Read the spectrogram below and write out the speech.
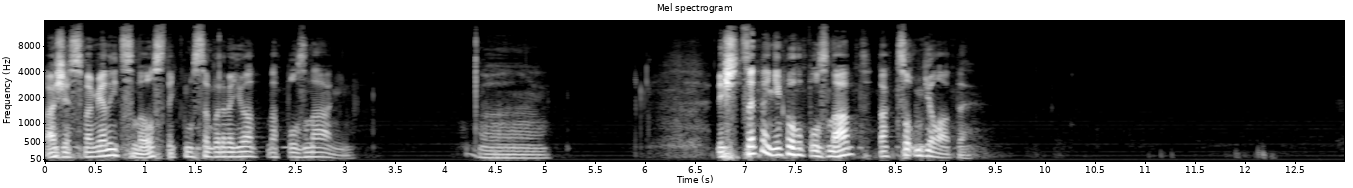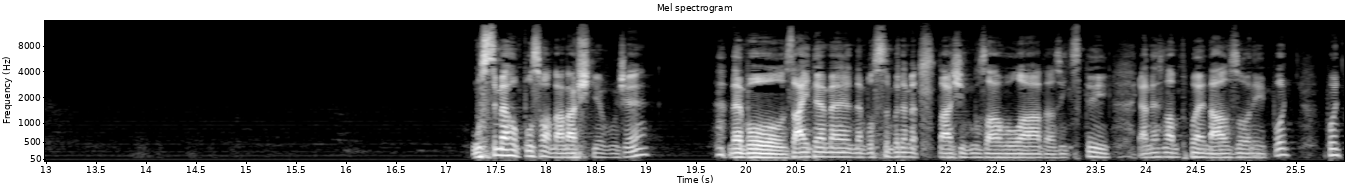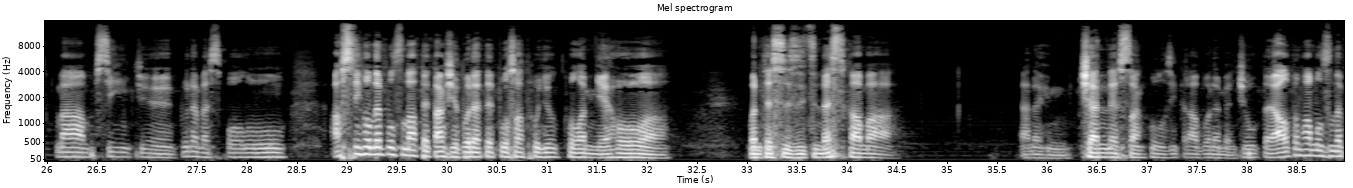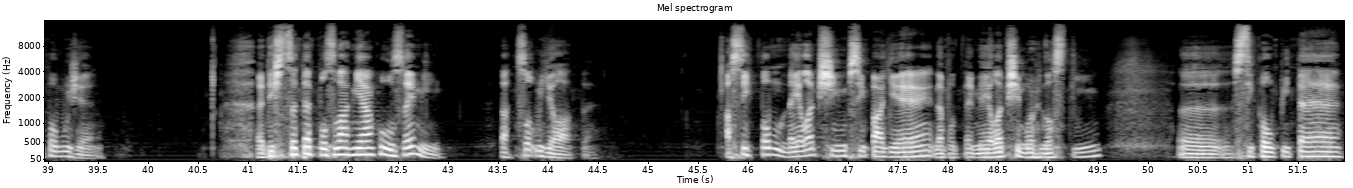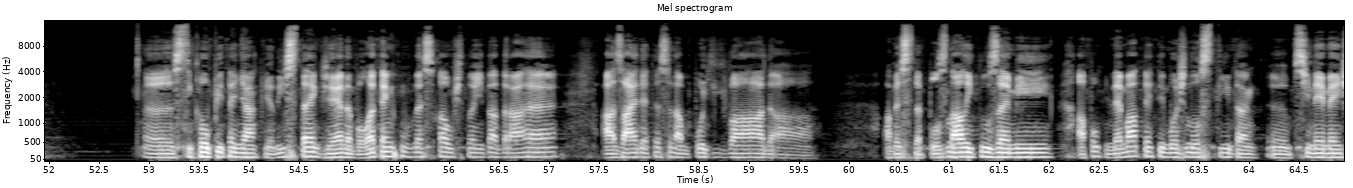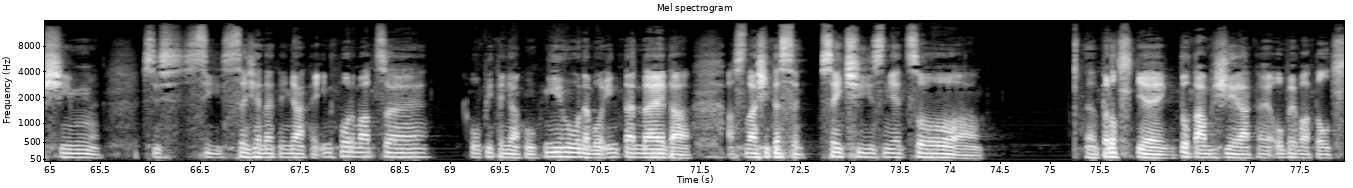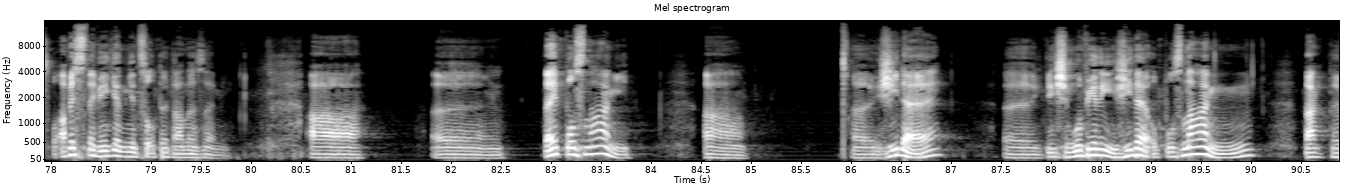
E, takže jsme měli cnost, teď se budeme dívat na poznání. E, když chcete někoho poznat, tak co uděláte? Musíme ho pozvat na návštěvu, že? Nebo zajdeme, nebo se budeme snažit mu zavolat a říct, ty, já neznám tvoje názory, pojď, pojď nám přijít, budeme spolu. Asi ho nepoznáte tak, že budete pozvat chodit kolem něho a budete si říct, dneska má, já nevím, černé sanku, zítra budeme žluté, ale to vám moc nepomůže. Když chcete poznat nějakou zemi, tak co uděláte? asi v tom nejlepším případě, nebo té nejlepší možností, eh, si koupíte, si koupíte nějaký lístek, že, nebo letenku dneska už to je ta drahé a zajdete se tam podívat a abyste poznali tu zemi a pokud nemáte ty možnosti, tak eh, při nejmenším si, si seženete nějaké informace, koupíte nějakou knihu nebo internet a, a snažíte se přečíst něco a Eh, prostě kdo tam žije, jaké je obyvatelstvo, abyste věděli něco o té dané zemi. A e, to je poznání. A e, židé, e, když mluvili židé o poznání, tak e,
